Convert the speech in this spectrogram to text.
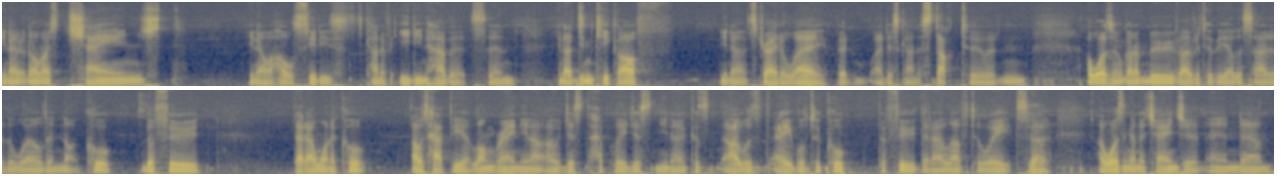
you know, it almost changed, you know, a whole city's kind of eating habits and, you know, it didn't kick off, you know, straight away, but I just kind of stuck to it and I wasn't going to move over to the other side of the world and not cook the food that I want to cook. I was happy at Long Grain, you know, I would just happily just, you know, because I was able to cook the food that I love to eat. So Yeah. I wasn't going to change it. And um,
